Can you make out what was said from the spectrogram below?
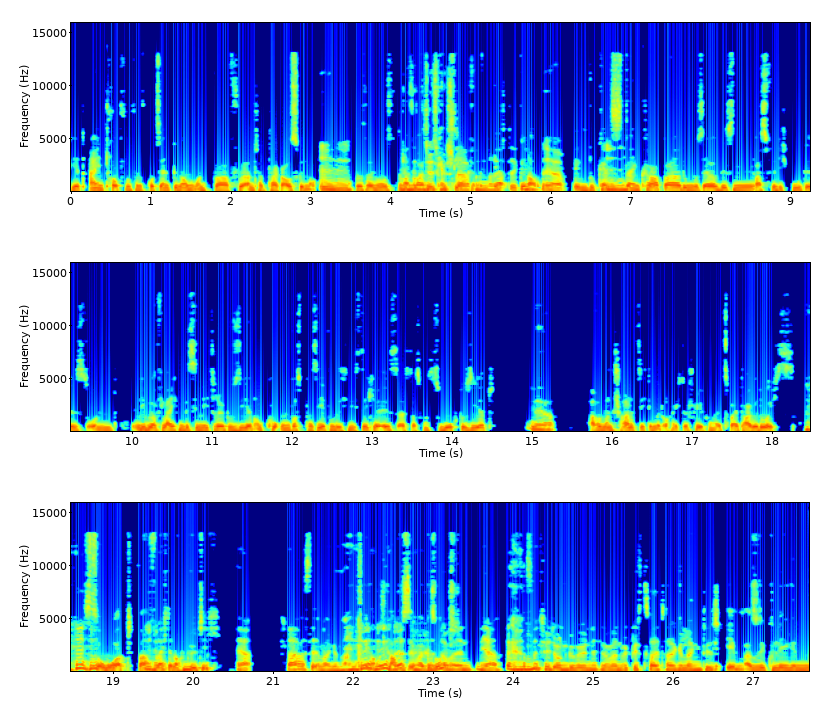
die hat einen Tropfen fünf Prozent genommen und war für anderthalb Tage ausgenockt. Mhm. Das heißt, man muss, man muss durchgeschlafen, richtig. Ja, genau. Ja. Du kennst mhm. deinen Körper, du musst selber wissen, was für dich gut ist und lieber vielleicht ein bisschen niedriger dosieren und gucken, was passiert, wenn man sich nicht sicher ist, als dass man es zu hoch dosiert. Ja. Aber man schadet sich damit auch nicht, da schläft man halt zwei Tage durch. So what? War vielleicht dann auch nötig. Ja. Schlaf ist ja immer gesund. Genau, Schlaf ist immer gesund. Aber ja, das ist mhm. natürlich ungewöhnlich, wenn man wirklich zwei Tage lang durch. Eben, also die Kollegin,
